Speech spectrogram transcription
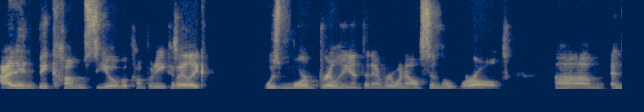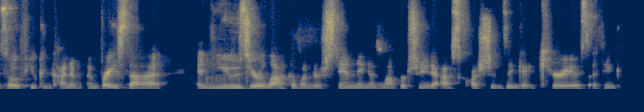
I didn't become CEO of a company because I like was more brilliant than everyone else in the world. Um, and so if you can kind of embrace that and use your lack of understanding as an opportunity to ask questions and get curious. I think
